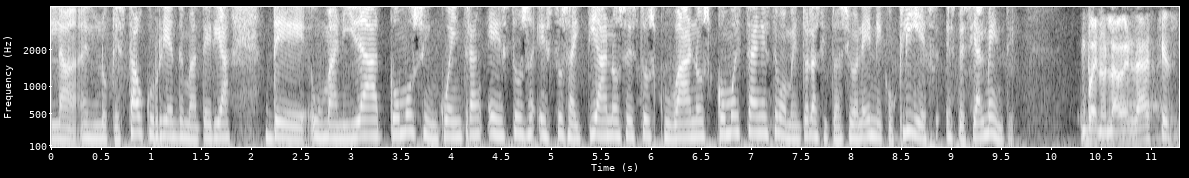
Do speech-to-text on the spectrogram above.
la, lo que está ocurriendo en materia de humanidad, cómo se encuentran estos, estos haitianos, estos cubanos, cómo está en este momento la situación en Necoclí especialmente. Bueno, la verdad es que,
